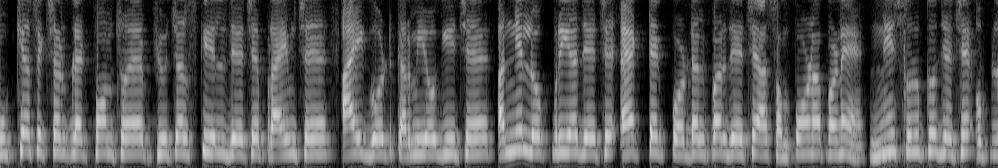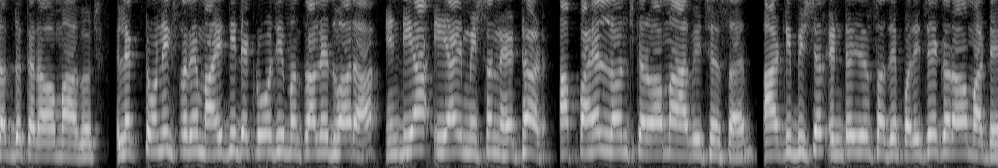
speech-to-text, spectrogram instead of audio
મુખ્ય શિક્ષણ પ્લેટફોર્મ છે, ફ્યુચર સ્કિલ જે છે, પ્રાઇમ છે, આઈ ગોટ કર્મયોગી છે. અન્ય લોકપ્રિય જે છે એડટેક પોર્ટલ પર જે છે આ સંપૂર્ણપણે નિઃશુલ્ક જે છે ઉપલબ્ધ કરાવવામાં આવ્યો છે. ઇલેક્ટ્રોનિક્સ અને માહિતી ટેકનોલોજી મંત્રાલય દ્વારા ઇન્ડિયા એઆઈ મિશન હેઠળ આ પહેલ લોન્ચ કરવામાં આવી છે સાહેબ. આર્ટિફિશિયલ ઇન્ટેલિજન્સ સાથે પરિચય કરાવવા માટે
